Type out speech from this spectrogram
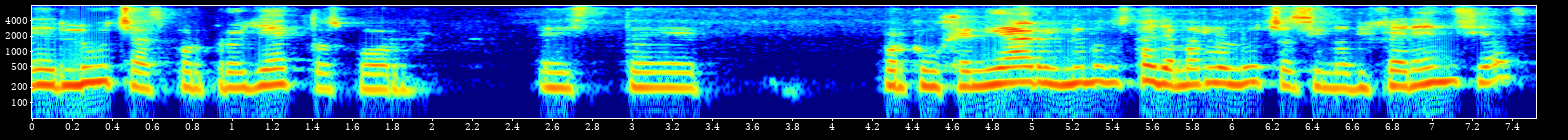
eh, luchas, por proyectos, por, este, por congeniar, y no me gusta llamarlo luchas, sino diferencias,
